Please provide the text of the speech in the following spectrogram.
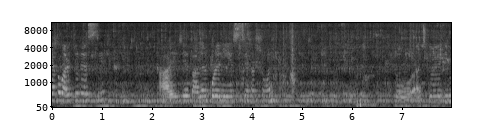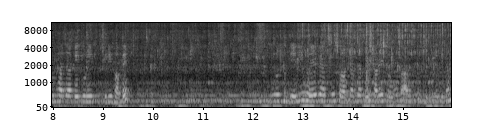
দেখো, বাড়ি চলে এসেছি। আর এই যে বাজার করে নিয়ে এসেছি আসার সময়। তো আজকে ডিম ভাজা, বেগুনি, খিচুড়ি হবে। একটু দেরি হয়ে গেছে সোলার ডালটা প্রেশারেই দেবো তার একটু ভিজিয়ে দিলাম।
